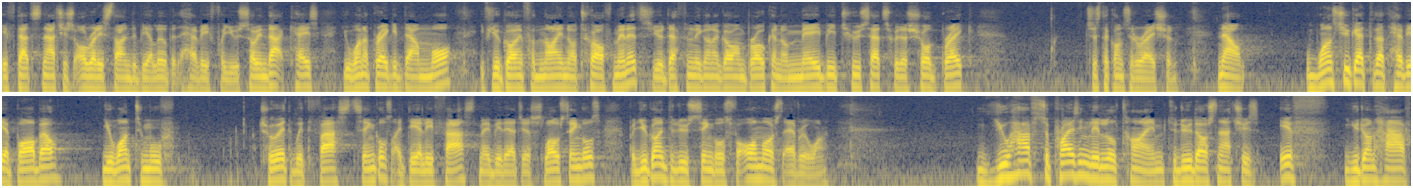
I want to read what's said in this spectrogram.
if that snatch is already starting to be a little bit heavy for you. So in that case, you want to break it down more. If you're going for 9 or 12 minutes, you're definitely going to go unbroken or maybe two sets with a short break just a consideration. Now, once you get to that heavier barbell, you want to move through it with fast singles, ideally fast, maybe they're just slow singles, but you're going to do singles for almost everyone. You have surprisingly little time to do those snatches if you don't have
